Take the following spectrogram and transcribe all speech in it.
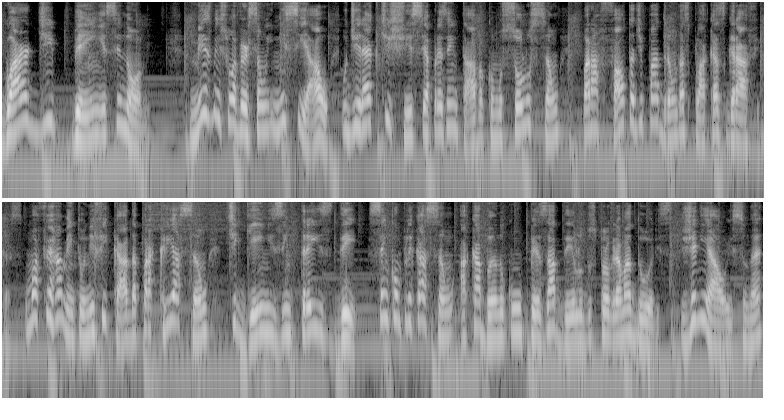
Guarde bem esse nome. Mesmo em sua versão inicial, o DirectX se apresentava como solução para a falta de padrão das placas gráficas. Uma ferramenta unificada para a criação de games em 3D, sem complicação, acabando com o pesadelo dos programadores. Genial isso, né?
